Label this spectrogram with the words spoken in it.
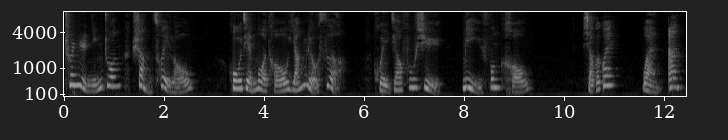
春日凝妆上翠楼。忽见陌头杨柳色，悔教夫婿觅封侯。小乖乖，晚安。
